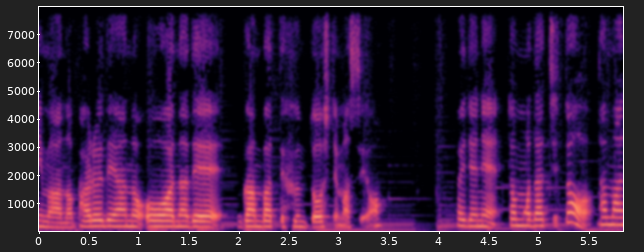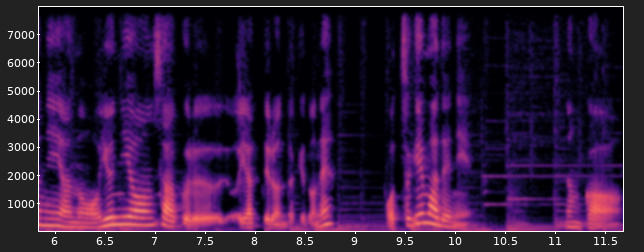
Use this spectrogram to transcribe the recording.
今あのパルデアの大穴で頑張って奮闘してますよ。それでね、友達とたまにあのユニオンサークルやってるんだけどね、こう次までになんか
